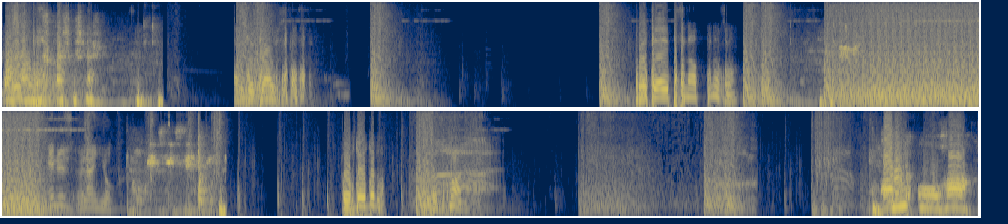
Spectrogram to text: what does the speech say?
Boş boş kaçmışlar. Ya bisiklet. Rotaya hepsini attınız mı? Henüz ölen yok. Dur dur dur. Lütfen. Onun oha.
